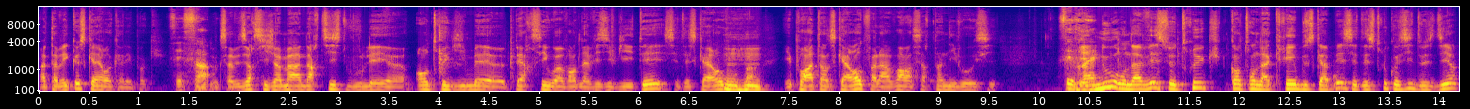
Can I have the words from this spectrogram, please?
Bah, t'avais que Skyrock à l'époque. C'est ça. Donc ça veut dire si jamais un artiste voulait euh, entre guillemets euh, percer ou avoir de la visibilité, c'était Skyrock ou pas. Et pour atteindre Skyrock, fallait avoir un certain niveau aussi. C'est Et vrai. nous, on avait ce truc quand on a créé Bouscapé, c'était ce truc aussi de se dire,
